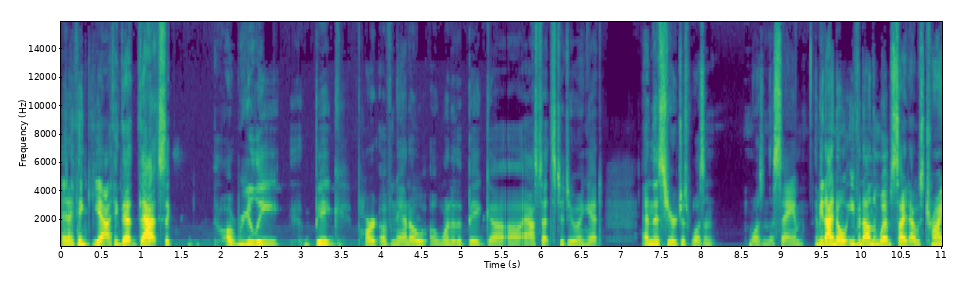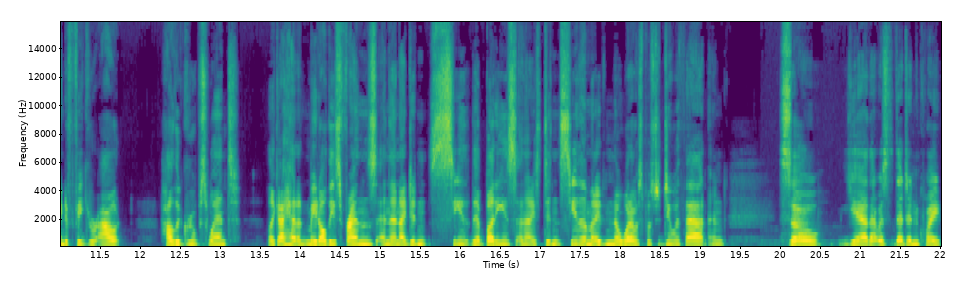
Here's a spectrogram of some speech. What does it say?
and I think, yeah, I think that that's a, a really big part of Nano. Uh, one of the big uh, uh, assets to doing it, and this year just wasn't wasn't the same. I mean, I know even on the website, I was trying to figure out how the groups went. Like I had made all these friends, and then I didn't see the buddies, and I just didn't see them. And I didn't know what I was supposed to do with that, and so yeah, that was that didn't quite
